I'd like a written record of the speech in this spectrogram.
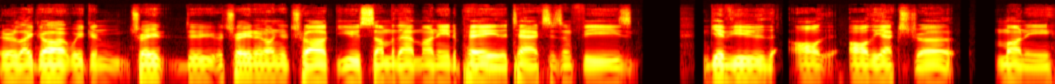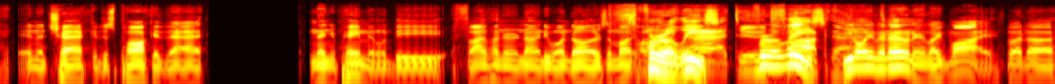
They're like, "Oh, we can trade do a trade in on your truck, use some of that money to pay the taxes and fees, give you the, all all the extra money in a check and just pocket that, and then your payment would be five hundred ninety one dollars a month for a lease. that, dude. for a Fuck lease, that. you don't even own it. Like why? But uh,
